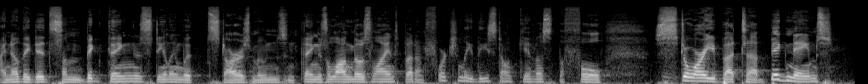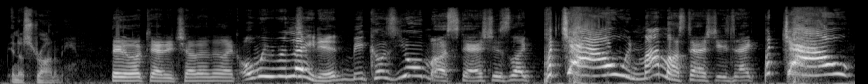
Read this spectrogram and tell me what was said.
I know they did some big things dealing with stars, moons, and things along those lines, but unfortunately, these don't give us the full story. But uh, big names in astronomy. they looked at each other and they're like, "Oh, we related because your mustache is like pachow and my mustache is like pachow.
